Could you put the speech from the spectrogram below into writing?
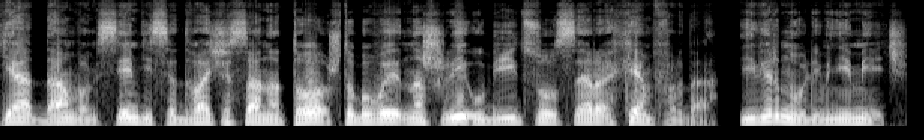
Я дам вам 72 часа на то, чтобы вы нашли убийцу сэра Хемфорда и вернули мне меч.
